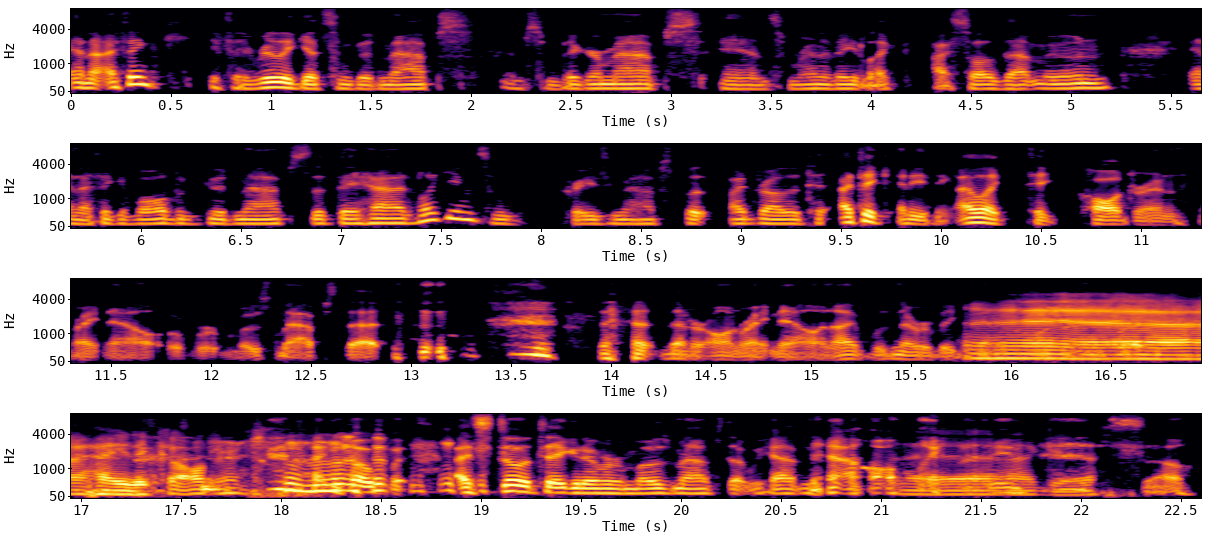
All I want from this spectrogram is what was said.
And I think if they really get some good maps and some bigger maps and some renovate, like I saw that moon, and I think of all the good maps that they had, like even some crazy maps, but I'd rather take I take anything. I like take Cauldron right now over most maps that that, that are on right now, and I was never a big fan. Uh, I hate it, Cauldron. I know, but I still take it over most maps that we have now. like, yeah, I mean, I guess. so.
